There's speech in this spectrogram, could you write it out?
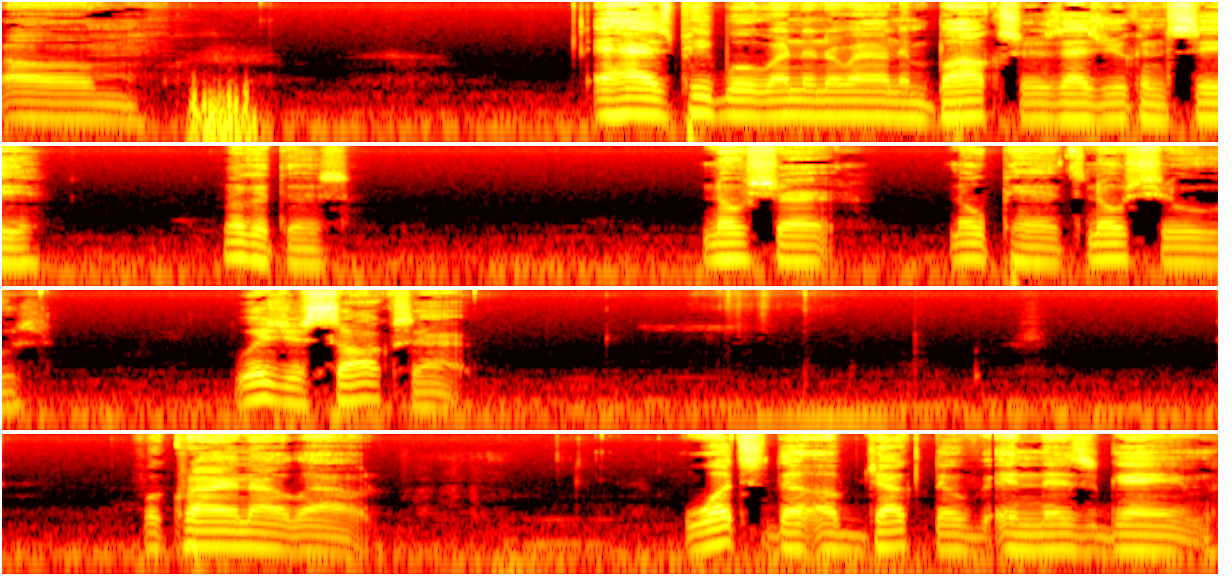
Um, it has people running around in boxers, as you can see. Look at this. No shirt, no pants, no shoes. Where's your socks at? For crying out loud. What's the objective in this game?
